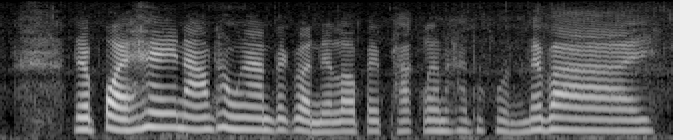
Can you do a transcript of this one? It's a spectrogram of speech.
ำเดี๋ยวปล่อยให้น้ำทำงานไปก่อนเดี๋ยวเราไปพักแล้วนะคะ ทุกคน บ๊ายบาย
